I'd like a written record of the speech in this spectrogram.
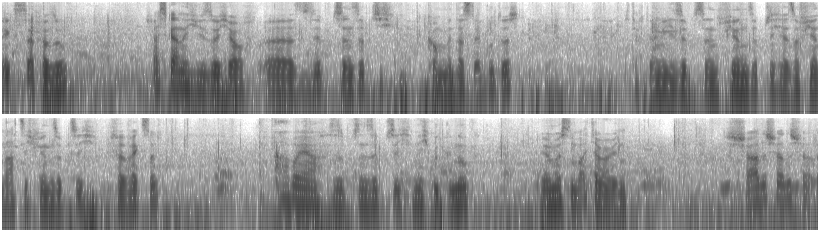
Nächster Versuch. Ich weiß gar nicht, wieso ich auf äh, 1770 gekommen bin, dass der gut ist. Ich dachte irgendwie 1774, also 84, 74 verwechselt. Aber ja, 1770 nicht gut genug. Wir müssen weiterreden. Schade, schade, schade.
